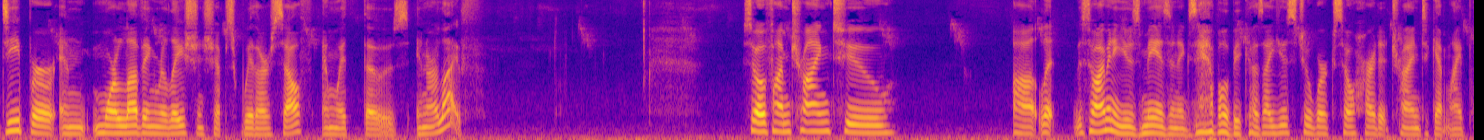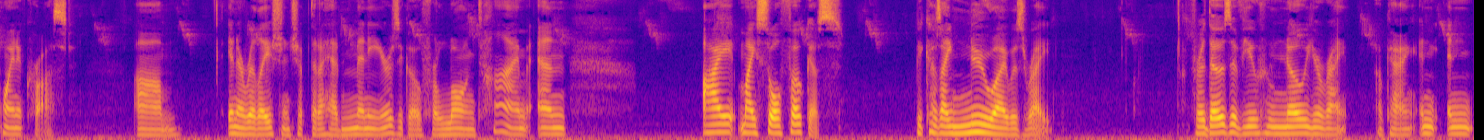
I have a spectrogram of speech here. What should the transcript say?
deeper and more loving relationships with ourselves and with those in our life. So if I'm trying to uh, let, so I'm going to use me as an example because I used to work so hard at trying to get my point across um, in a relationship that I had many years ago for a long time, and I my sole focus because I knew I was right. For those of you who know you're right, okay, and and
